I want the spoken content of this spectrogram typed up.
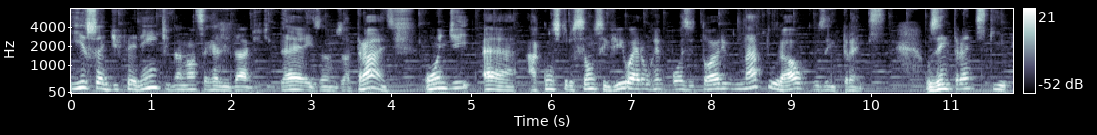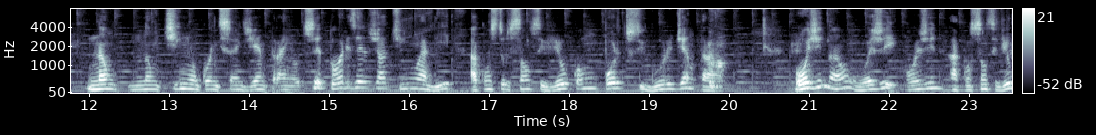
e, isso é diferente da nossa realidade de 10 anos atrás, onde é, a construção civil era o repositório natural para os entrantes. Os entrantes que não, não tinham condições de entrar em outros setores, eles já tinham ali a construção civil como um porto seguro de entrada. Hoje não, hoje, hoje a construção civil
